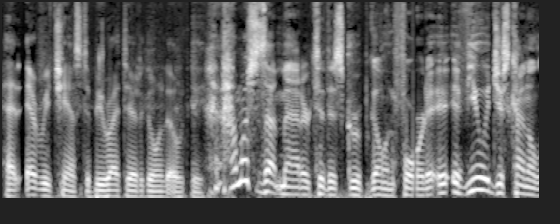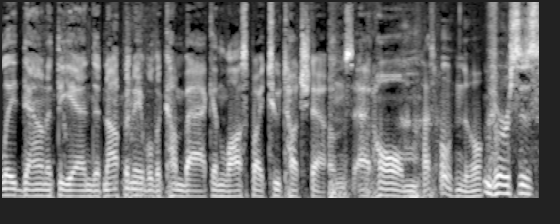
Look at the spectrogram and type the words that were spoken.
had every chance to be right there to go into OT. How much does that matter to this group going forward? If you had just kind of laid down at the end and not been able to come back and lost by two touchdowns at home, I don't know versus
